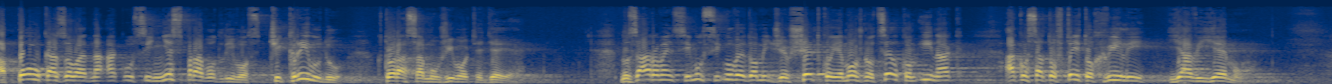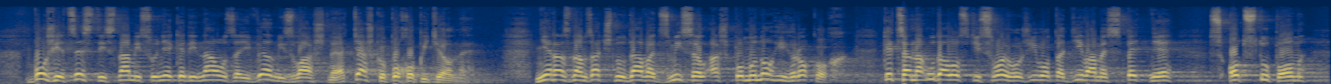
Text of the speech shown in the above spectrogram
a poukazovať na akúsi nespravodlivosť či krivdu, ktorá sa mu v živote deje. No zároveň si musí uvedomiť, že všetko je možno celkom inak, ako sa to v tejto chvíli javí jemu. Božie cesty s nami sú niekedy naozaj veľmi zvláštne a ťažko pochopiteľné. Neraz nám začnú dávať zmysel až po mnohých rokoch, keď sa na udalosti svojho života dívame spätne s odstupom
